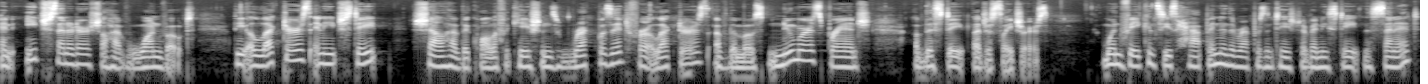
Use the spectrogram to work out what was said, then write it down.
and each senator shall have one vote. The electors in each state shall have the qualifications requisite for electors of the most numerous branch of the state legislatures. When vacancies happen in the representation of any state in the Senate,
